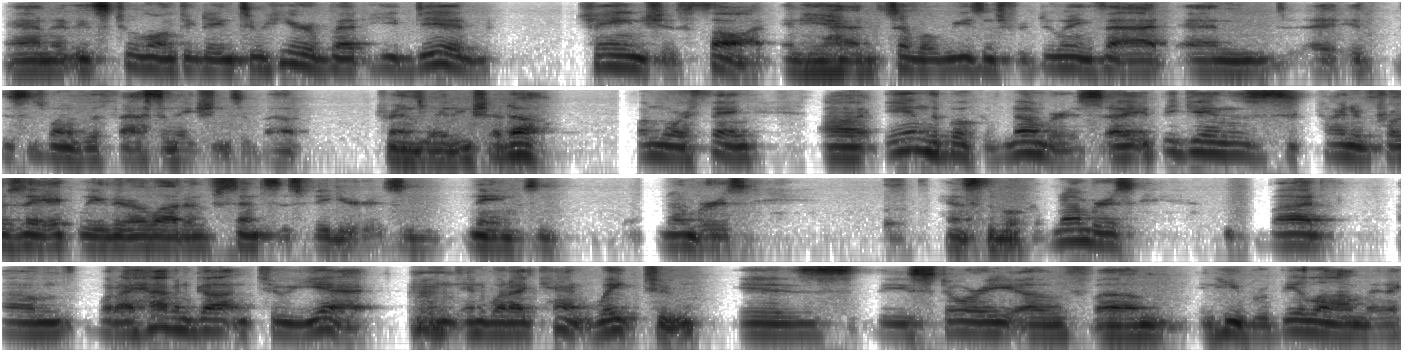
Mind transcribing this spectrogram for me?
And it's too long to get into here, but he did change his thought, and he had several reasons for doing that. And it, this is one of the fascinations about translating Shadal. One more thing. Uh, in the book of Numbers, uh, it begins kind of prosaically. There are a lot of census figures and names and numbers, hence the book of Numbers. But um, what I haven't gotten to yet, and what I can't wait to, is the story of, um, in Hebrew, Bilam, and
